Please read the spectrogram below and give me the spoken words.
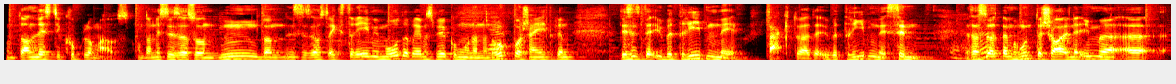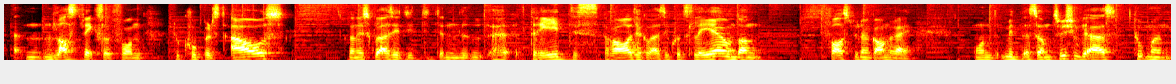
Und dann lässt die Kupplung aus. Und dann ist es ja so ein, hm, dann ist es aus extreme Motorbremswirkung und einen ja. Ruck wahrscheinlich drin. Das ist der übertriebene Faktor, der übertriebene Sinn. Das heißt, du hast beim Runterschalten ja immer äh, einen Lastwechsel von, du kuppelst aus, dann ist quasi, die, die, dann äh, dreht das Rad ja quasi kurz leer und dann fährst du wieder einen Gang rein. Und mit so einem Zwischengas tut man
